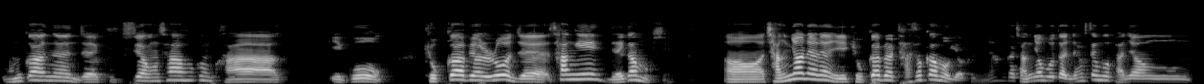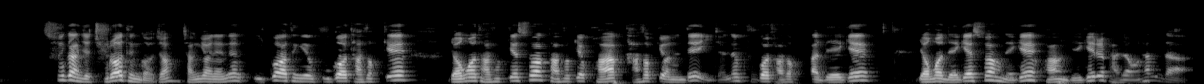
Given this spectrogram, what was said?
문과는 이제 국수형 사 혹은 과학이고 교과별로 이제 상위 4과목씩 어, 작년에는 이 교과별 다섯 과목이었거든요. 그러니까 작년보다 이제 학생부 반영 수가 이제 줄어든 거죠. 작년에는 이과 같은 경우 국어 다섯 개, 영어 5개, 수학 5개, 과학 5개였는데 이제는 국어 5, 아, 4개, 영어 4개, 수학 4개, 과학 4개를 반영을 한다.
